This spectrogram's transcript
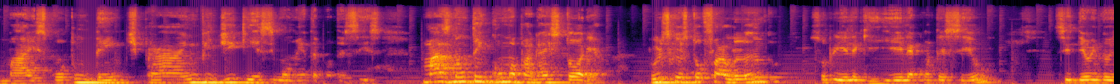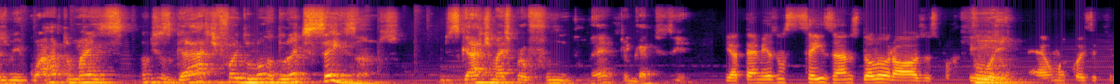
mais contundente para impedir que esse momento acontecesse. Mas não tem como apagar a história. Por isso que eu estou falando sobre ele aqui. E ele aconteceu, se deu em 2004, mas o desgaste foi durante seis anos. O desgaste mais profundo, né? Que eu quero dizer e até mesmo seis anos dolorosos, porque Foi. é uma coisa que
